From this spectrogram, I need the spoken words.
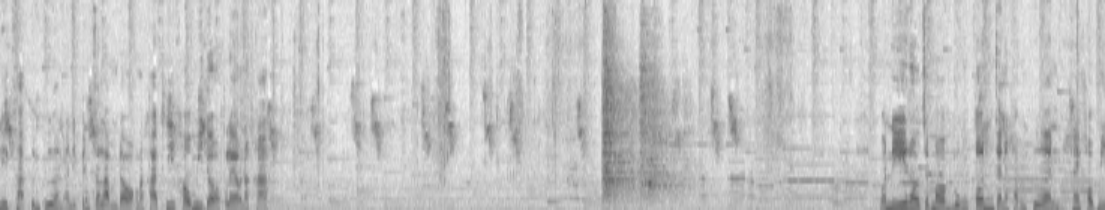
นี่ค่ะเพื่อนๆ อันนี้เป็นกระหล่ำดอกนะคะ ที่เขามีดอกแล้วนะคะ วันนี้เราจะมาบำรุงต้นกันนะคะเพื่อนๆ ให้เขามี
